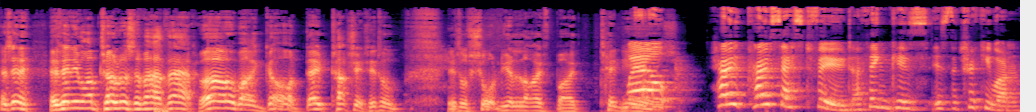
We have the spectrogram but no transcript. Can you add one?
Has, any, has anyone told us about that? Oh my God! Don't touch it. It'll it'll shorten your life by ten years. Well, pro- processed food, I think, is is the tricky one.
